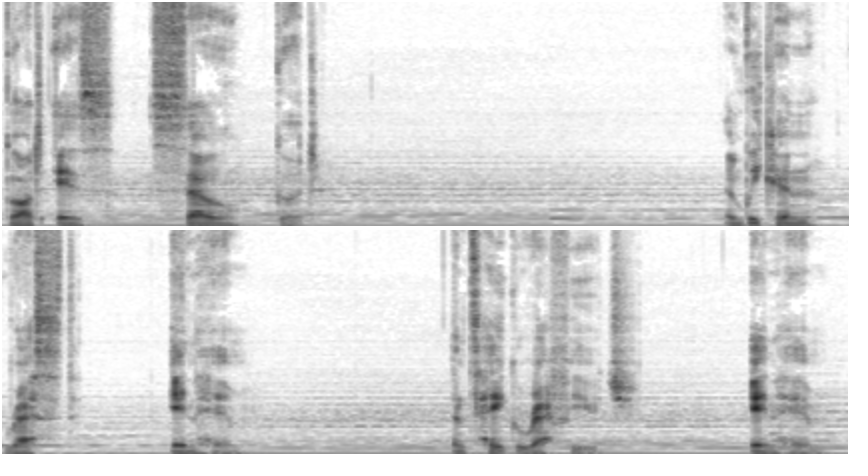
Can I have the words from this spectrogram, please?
God is so good. And we can rest in Him and take refuge in Him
